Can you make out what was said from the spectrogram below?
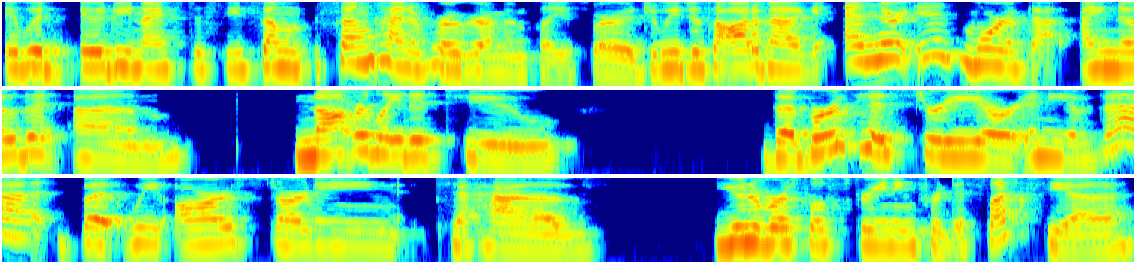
it would it would be nice to see some some kind of program in place where we just automatic and there is more of that. I know that um not related to the birth history or any of that but we are starting to have universal screening for dyslexia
